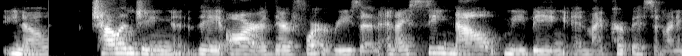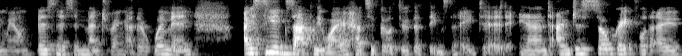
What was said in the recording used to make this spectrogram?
you know, challenging they are, they're for a reason. And I see now me being in my purpose and running my own business and mentoring other women. I see exactly why I had to go through the things that I did. And I'm just so grateful that I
